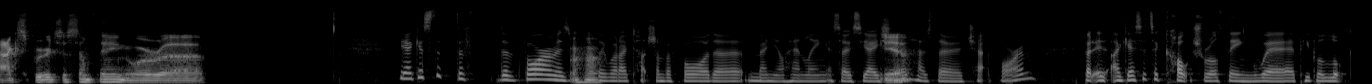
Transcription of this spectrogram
experts or something, or uh... yeah, I guess the the the forum is uh-huh. probably what I touched on before. The Manual Handling Association yeah. has the chat forum but it, I guess it's a cultural thing where people look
